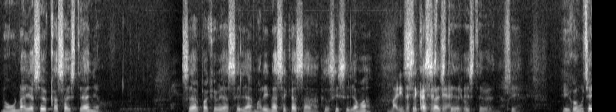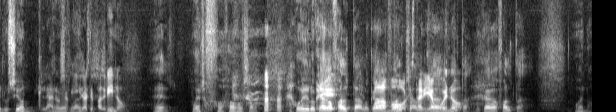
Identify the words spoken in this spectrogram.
No, una ya se casa este año. O sea, para que veas, ella, Marina se casa, que así se llama. Marina se casa este este, año. este año, sí. Y con mucha ilusión. Claro, o sea, verla, que irás de sí. padrino. ¿Eh? Bueno, vamos a. Oye, lo que haga falta, lo que haga vamos, falta. estaría lo que haga bueno. falta, lo que haga falta. Bueno,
